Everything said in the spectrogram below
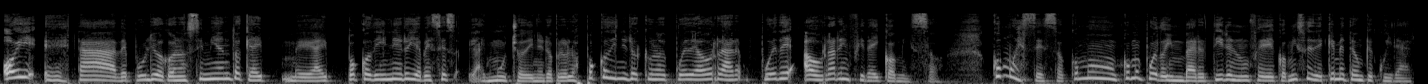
Hoy eh, está de público conocimiento que hay, eh, hay poco dinero y a veces hay mucho dinero, pero los pocos dineros que uno puede ahorrar, puede ahorrar en fideicomiso. ¿Cómo es eso? ¿Cómo, ¿Cómo puedo invertir en un fideicomiso y de qué me tengo que cuidar?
